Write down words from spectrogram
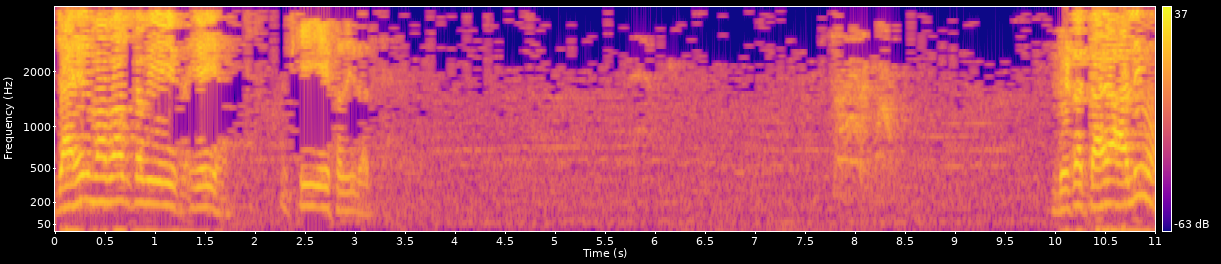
جاہر ماں باپ کا بھی یہی یہی ہے کہ یہ فضیلت ہے۔ بیٹا چاہے عالم ہو،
